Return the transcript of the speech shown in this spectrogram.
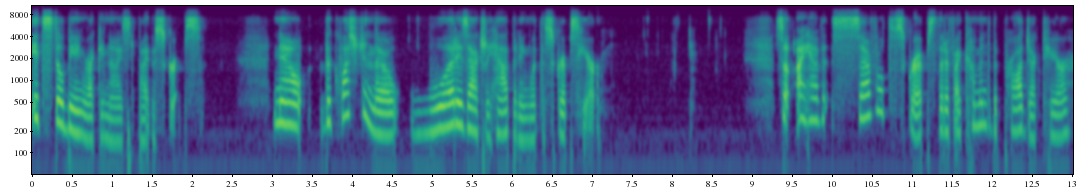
it's still being recognized by the scripts. Now, the question though, what is actually happening with the scripts here? So I have several scripts that if I come into the project here,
